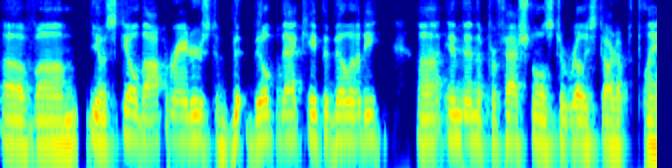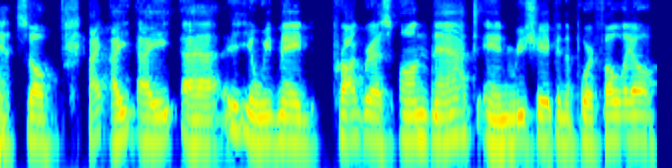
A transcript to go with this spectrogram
of um, you know skilled operators to b- build that capability, uh, and then the professionals to really start up the plant. So I, I, I uh, you know, we've made progress on that and reshaping the portfolio.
